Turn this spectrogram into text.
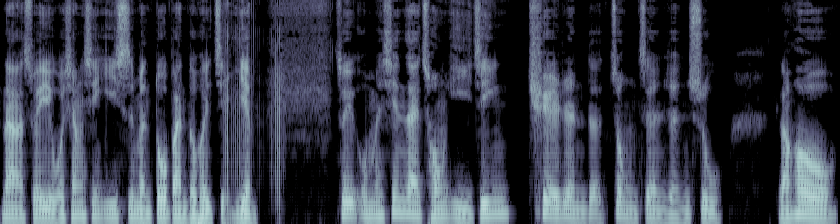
那所以我相信医师们多半都会检验。所以我们现在从已经确认的重症人数，然后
